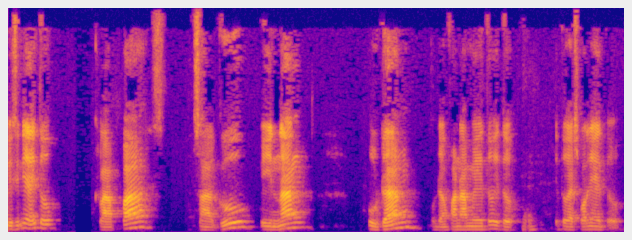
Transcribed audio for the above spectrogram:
di sini ya itu kelapa, sagu, pinang, udang, udang faname itu itu itu ekspornya itu.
